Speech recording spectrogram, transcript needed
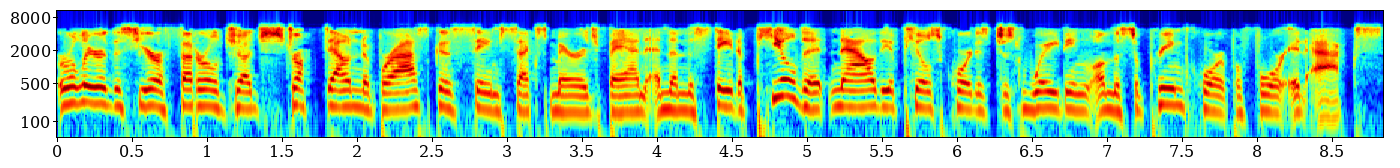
Earlier this year, a federal judge struck down Nebraska's same sex marriage ban, and then the state appealed it. Now the appeals court is just waiting on the Supreme Court before it acts.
